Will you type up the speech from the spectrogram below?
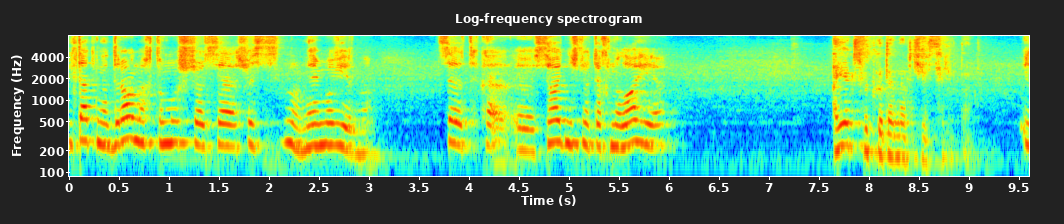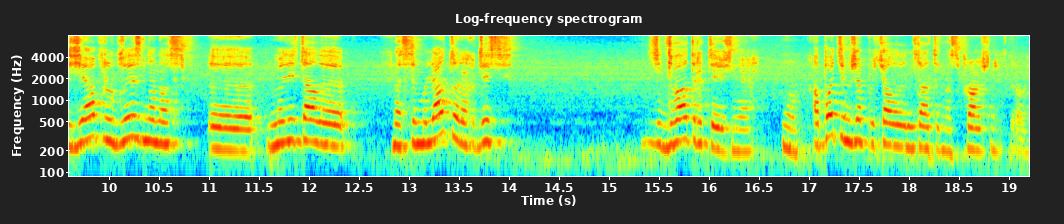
літати на дронах, тому що це щось ну, неймовірне. Це така е, сьогоднішня технологія. А як швидко ти навчився літати? Я приблизно на, с- е, ми літали на симуляторах десь 2-3 тижні. Ну, а потім вже почали літати на справжніх дронах.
